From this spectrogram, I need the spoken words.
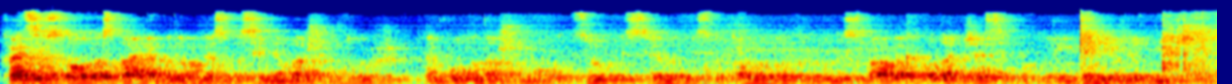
Хай це слово настання буде вам для спасіння ваших душ, хай Богу нашому Отцю і Сину, і Святому Духу буде слава, хвала, честь і поклоніння нині і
